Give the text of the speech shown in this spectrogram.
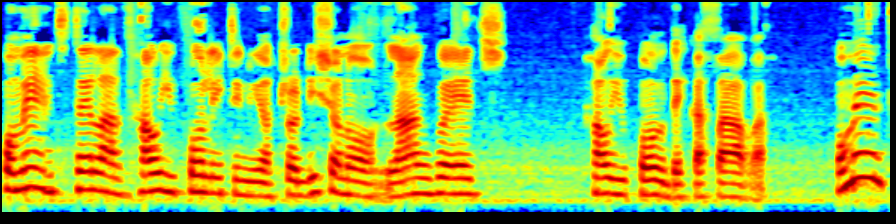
comment, tell us how you call it in your traditional language, how you call the cassava. Comment.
